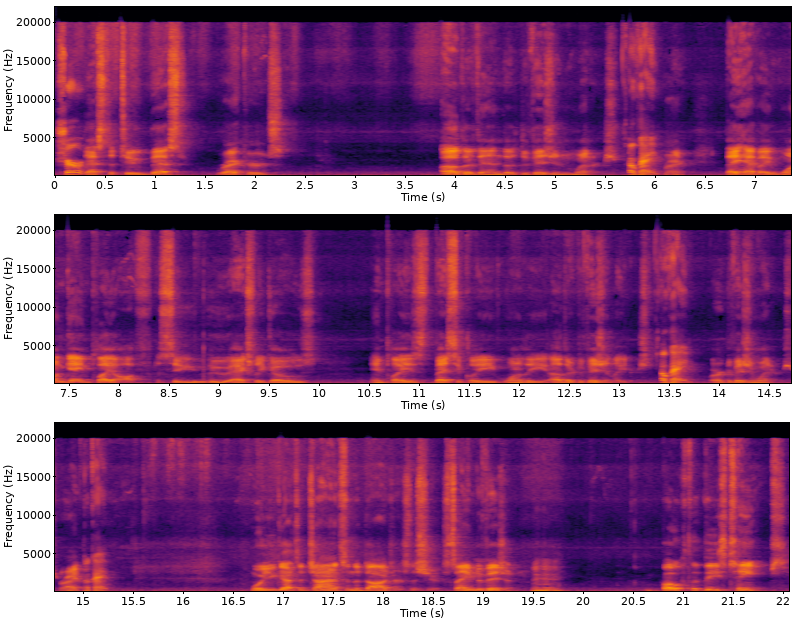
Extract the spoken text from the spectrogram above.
Sure. That's the two best records other than the division winners, Okay. right? They have a one game playoff to see who actually goes and plays basically one of the other division leaders Okay. or division winners, right? Okay. Well, you got the Giants and the Dodgers this year, same division. Mm-hmm. Both of these teams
